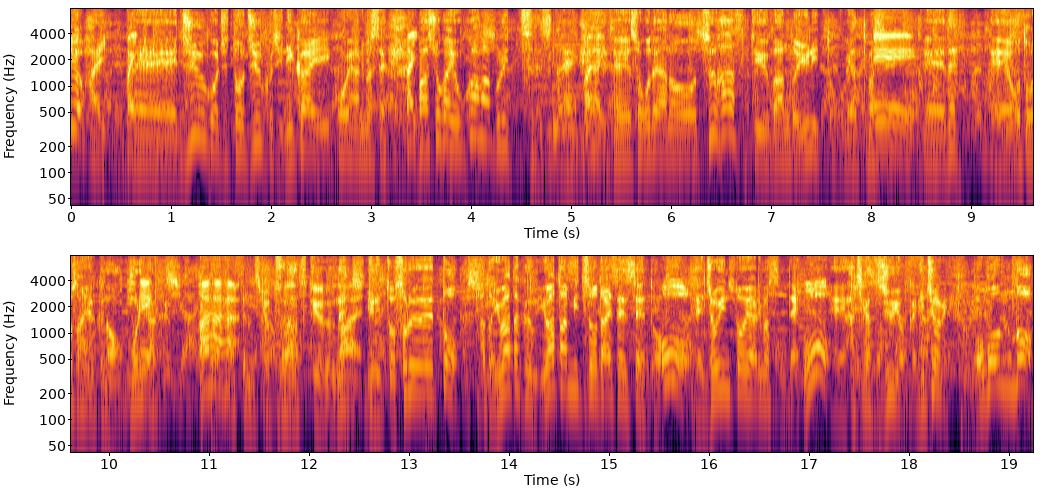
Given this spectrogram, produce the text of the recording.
14日。はい、はい。えー、15時と19時2回公演ありまして、はい。場所が横浜ブリッツですね、えーそこであのツーハースっていうバンドユニットを僕やってまして、ええ。ーね。えーお父さん役の森田君やってるんですけど、ツーハースっていうね、はい。ユニット。それとあと岩田君岩田光雄大先生と、ジョイントをやりますんで、おうえー8月14日日曜日お盆の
